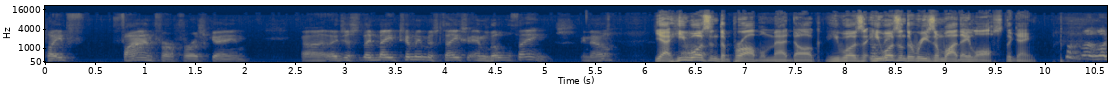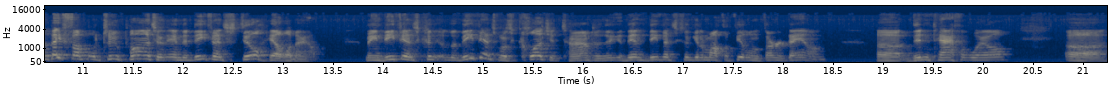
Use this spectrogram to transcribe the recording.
played fine for a first game. Uh, they just they made too many mistakes and little things. You know. Yeah, he uh, wasn't the problem, Mad Dog. He wasn't. He I mean, wasn't the reason why they lost the game. Look, they fumbled two punts, and, and the defense still held them out. I mean, defense couldn't. the defense was clutch at times, and then defense couldn't get them off the field on third down. Uh, didn't tackle well, uh,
